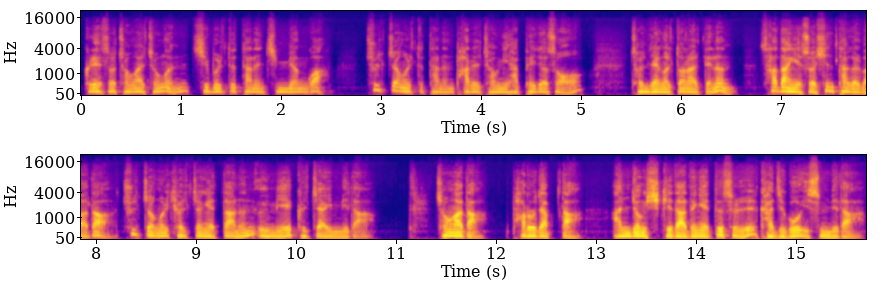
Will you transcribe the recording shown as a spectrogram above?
그래서 정할정은 집을 뜻하는 진명과 출정을 뜻하는 발을정이 합해져서 전쟁을 떠날 때는 사당에서 신탁을 받아 출정을 결정했다는 의미의 글자입니다. 정하다, 바로잡다, 안정시키다 등의 뜻을 가지고 있습니다.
